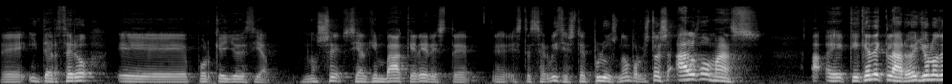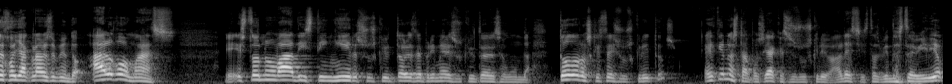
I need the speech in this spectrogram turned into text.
y tercero, porque yo decía, no sé si alguien va a querer este, eh, este servicio, este plus, ¿no? Porque esto es algo más. Ah, eh, que quede claro, ¿eh? yo lo dejo ya claro este momento, algo más. esto no va a distinguir suscriptores de primera y suscriptores de segunda. Todos los que estáis suscritos el que no está, pues ya que se suscriba, ¿vale? Si estás viendo este vídeo,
